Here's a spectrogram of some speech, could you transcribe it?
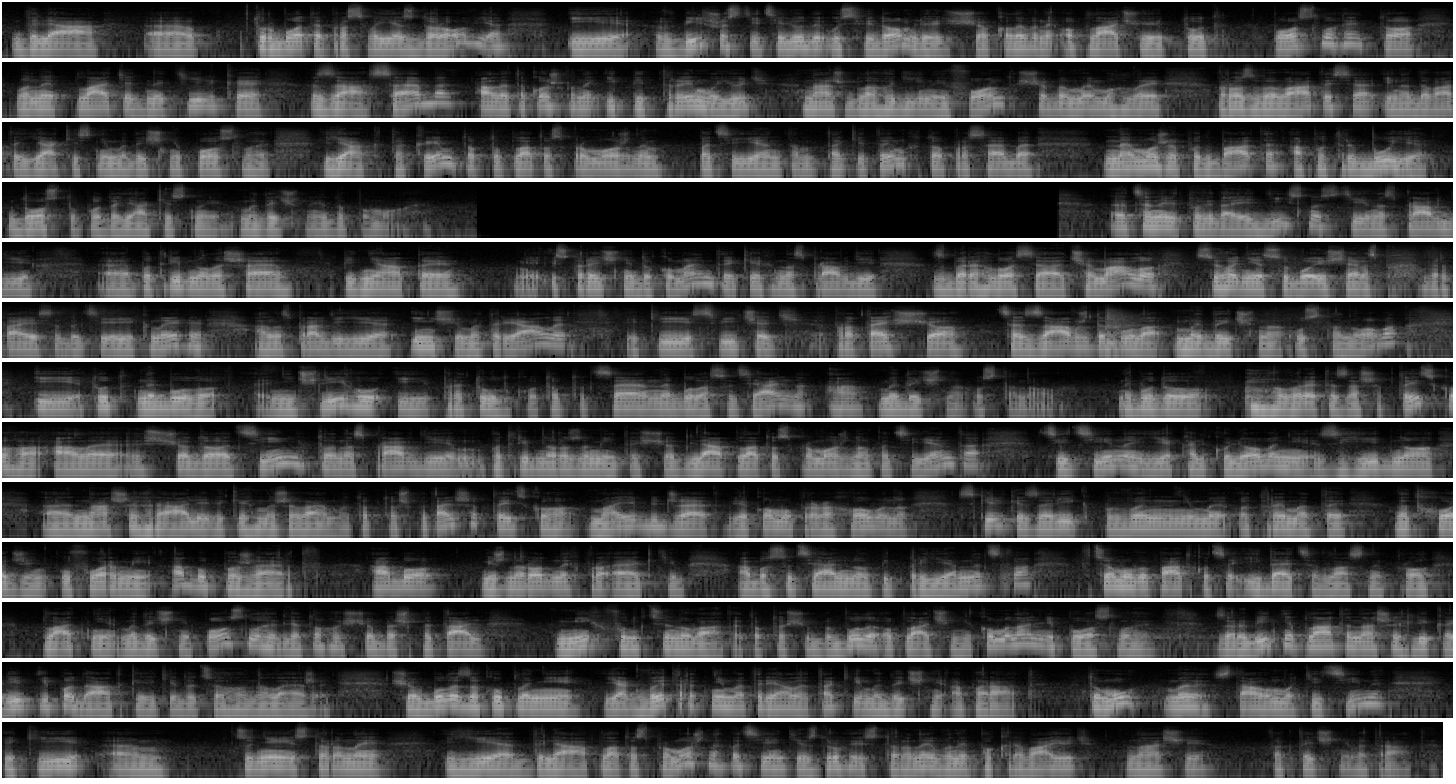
для е, турботи про своє здоров'я. І в більшості ці люди усвідомлюють, що коли вони оплачують тут послуги, то вони платять не тільки за себе, але також вони і підтримують наш благодійний фонд, щоб ми могли розвиватися і надавати якісні медичні послуги як таким, тобто платоспроможним пацієнтам, так і тим, хто про себе не може подбати, а потребує доступу до якісної медичної допомоги. Це не відповідає дійсності. Насправді е, потрібно лише підняти е, історичні документи, яких насправді збереглося чимало. Сьогодні я з собою ще раз повертаюся до цієї книги, але насправді є інші матеріали, які свідчать про те, що це завжди була медична установа. І тут не було нічлігу і притулку, тобто це не була соціальна, а медична установа. Не буду говорити за Шептицького, але щодо цін, то насправді потрібно розуміти, що для платоспроможного пацієнта ці ціни є калькульовані згідно е, наших реалій, в яких ми живемо. Тобто, шпиталь Шептицького має бюджет, в якому прораховано, скільки за рік повинні ми отримати надходжень у формі або пожертв, або міжнародних проєктів, або соціального підприємництва. В цьому випадку це і йдеться власне про платні медичні послуги для того, щоб шпиталь міг функціонувати, тобто, щоб були оплачені комунальні послуги, заробітні плати наших лікарів і податки, які до цього належать, щоб були закуплені як витратні матеріали, так і медичні апарати. Тому ми ставимо ті ціни, які ем, з однієї сторони є для платоспроможних пацієнтів, з другої сторони вони покривають наші фактичні витрати.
